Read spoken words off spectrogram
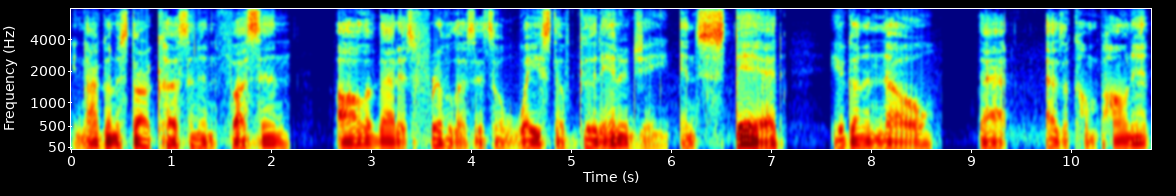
You're not going to start cussing and fussing. All of that is frivolous. It's a waste of good energy. Instead, you're going to know that as a component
